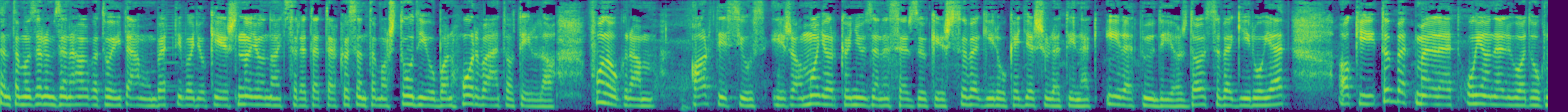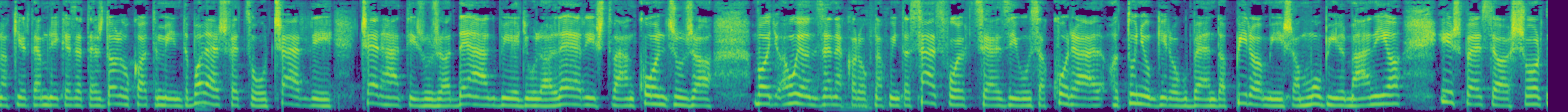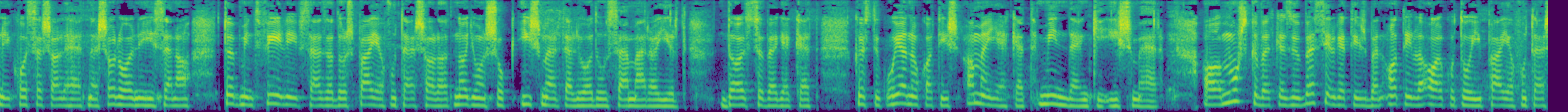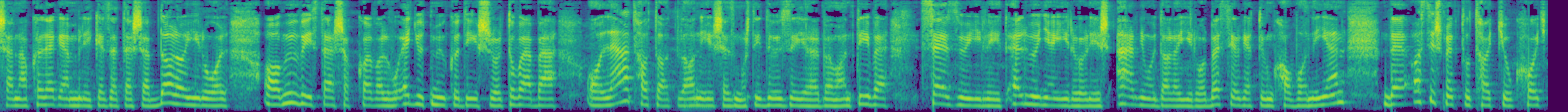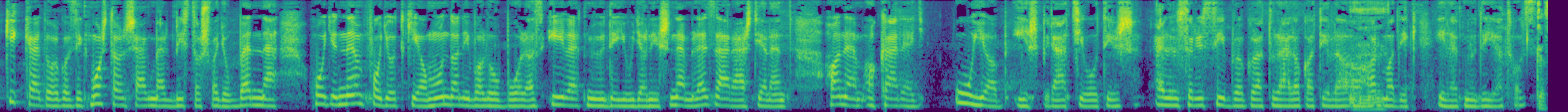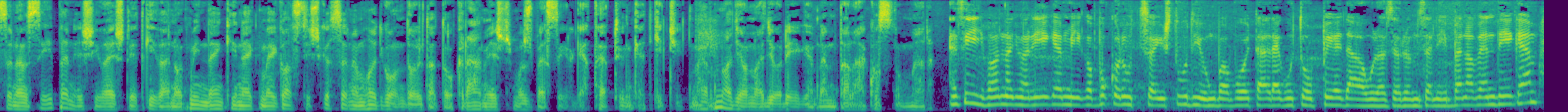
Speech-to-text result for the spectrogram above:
Köszöntöm az örömzene hallgatóit, Ámon Betti vagyok, és nagyon nagy szeretettel köszöntöm a stúdióban Horváth Attila, Fonogram, Artisius és a Magyar Könnyűzeneszerzők és Szövegírók Egyesületének életműdíjas dalszövegíróját, aki többek mellett olyan előadóknak írt emlékezetes dalokat, mint Balázs Fecó, Csárli, Cserháti Zsuzsa, Deák Bél Gyula, Ler István, Kont Zsuzsa, vagy olyan zenekaroknak, mint a 100 Folk Celsius, a Korál, a Tunyogirok Band, a Piramis, a Mobilmánia, és persze a sort még hosszasan lehetne sorolni, hiszen a több mint fél évszázados pályafutása alatt nagyon sok ismert előadó számára írt dalszövegeket, köztük olyanokat is, amelyeket mindenki ismer. A most következő beszélgetésben Attila alkotói pályafutásának legemlékezetesebb dalairól, a művésztársakkal való együttműködésről, továbbá a láthatatlan, és ez most időzőjelben van téve, szerzői lét előnyeiről és árnyoldalairól beszélgetünk, ha van ilyen, de azt is megtudhatjuk, hogy kikkel dolgozik mostanság, mert biztos vagyok benne, hogy nem fogyott ki a mondani valóból az életműdély, ugyanis nem lezárást jelent, hanem akár egy újabb inspirációt is. Először is szívből gratulálok Attila a harmadik életműdíjathoz. Köszönöm szépen, és jó estét kívánok mindenkinek, meg azt is köszönöm, hogy gondoltatok rám, és most beszélgethetünk egy kicsit, mert nagyon-nagyon régen nem találkoztunk már. Ez így van, nagyon régen, még a Bokor utcai stúdiunkban voltál legutóbb például az örömzenében a vendégem,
